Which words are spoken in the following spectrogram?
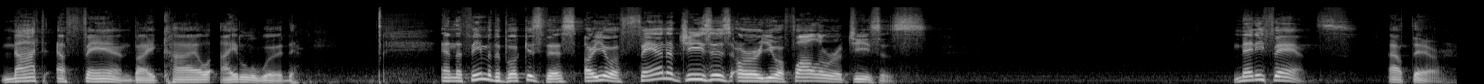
Not a Fan by Kyle Idleman. And the theme of the book is this Are you a fan of Jesus or are you a follower of Jesus? Many fans out there.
